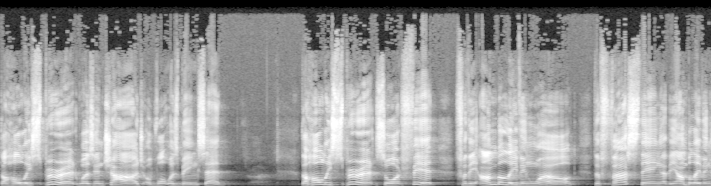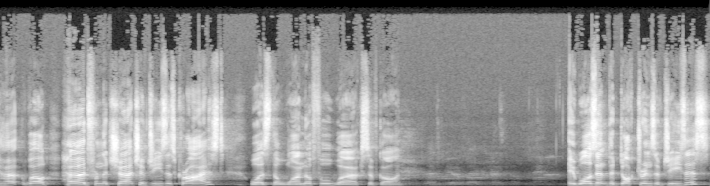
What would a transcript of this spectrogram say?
the Holy Spirit was in charge of what was being said. The Holy Spirit saw it fit for the unbelieving world. The first thing that the unbelieving world heard from the church of Jesus Christ was the wonderful works of God. It wasn't the doctrines of Jesus.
